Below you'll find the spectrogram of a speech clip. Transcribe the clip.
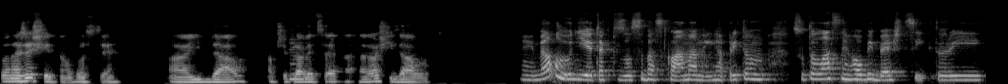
to neřešit, no prostě a jít dál a připravit se na, na další závod. Hej, veľa ľudí je takto zo seba sklamaných a pritom sú to vlastne hobby bežci, ktorí,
